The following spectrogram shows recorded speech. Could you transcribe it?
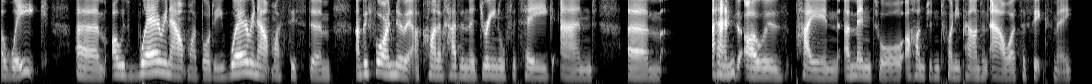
a week. Um, I was wearing out my body, wearing out my system, and before I knew it, I kind of had an adrenal fatigue and um, and I was paying a mentor 120 pound an hour to fix me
